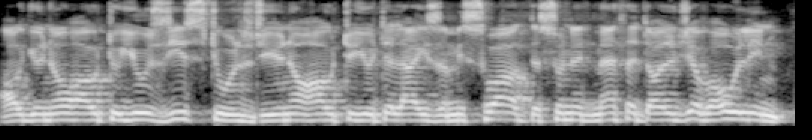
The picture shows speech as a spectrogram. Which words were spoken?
How you know how to use these tools? Do you know how to utilize the miswak, the sunnah methodology of howling?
